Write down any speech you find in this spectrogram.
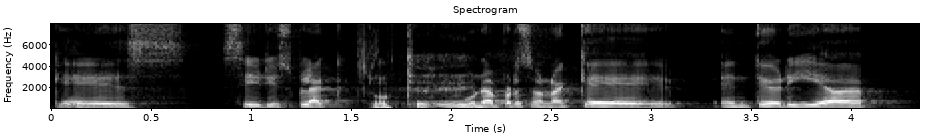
que es Sirius Black. Okay. Una persona que en teoría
